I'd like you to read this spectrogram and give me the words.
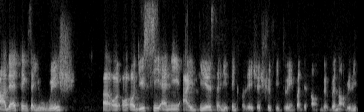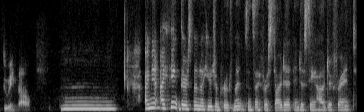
are there things that you wish uh, or, or, or, do you see any ideas that you think Malaysia should be doing, but they're not, we're not really doing now? Mm, I mean, I think there's been a huge improvement since I first started in just seeing how different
